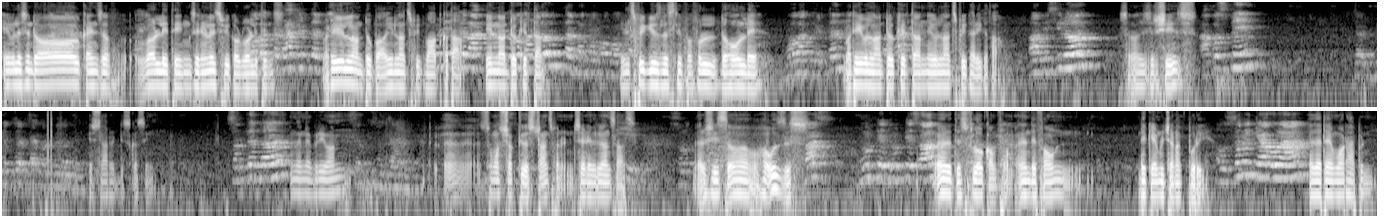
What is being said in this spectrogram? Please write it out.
He will listen to all kinds of worldly things and he will speak out worldly things. But he will not do he will not speak Bhavat Katha, he will not do Kirtan. He will speak uselessly for full the whole day. But he will not do Kirtan, he will not speak Hari Katha. So now these rishis, started discussing. And then everyone, uh, so much Shakti was transparent inside everyone's house. The Rishis saw, oh, how is this? Where did this flow come from? And they found, they came to Janakpuri. At that time, what happened?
